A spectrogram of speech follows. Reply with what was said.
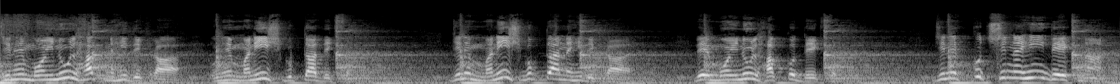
जिन्हें मोइनुल हक नहीं दिख रहा है, उन्हें मनीष गुप्ता दिख सकता है। जिन्हें मनीष गुप्ता नहीं दिख रहा है, वे मोइनुल हक को देख सकते हैं। जिन्हें कुछ नहीं देखना है,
